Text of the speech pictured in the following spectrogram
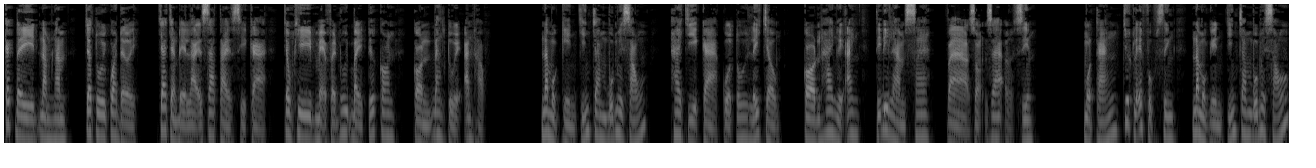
Cách đây 5 năm, cha tôi qua đời Cha chẳng để lại gia tài gì cả, trong khi mẹ phải nuôi bảy đứa con còn đang tuổi ăn học. Năm 1946, hai chị cả của tôi lấy chồng, còn hai người anh thì đi làm xa và dọn ra ở riêng. Một tháng trước lễ phục sinh năm 1946,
